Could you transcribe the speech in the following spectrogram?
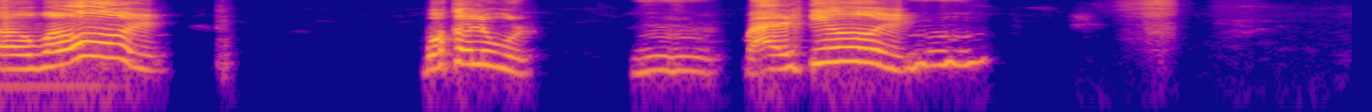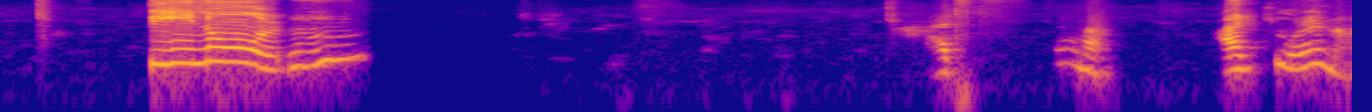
কাউবাউর বোতলুর হুম, বালতিউর হুম, টিনুর হুম। আর কি ওরে না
